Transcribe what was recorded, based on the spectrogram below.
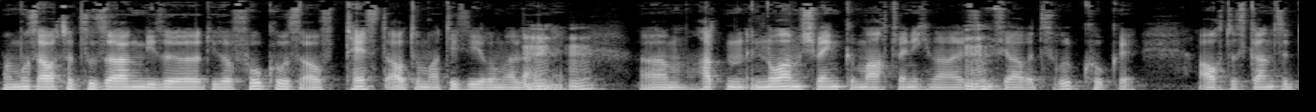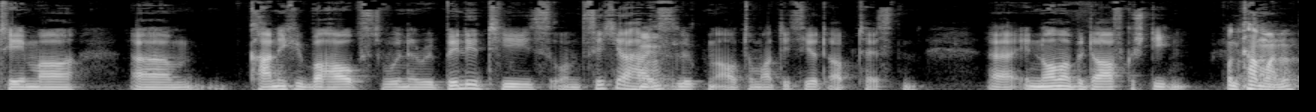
man muss auch dazu sagen, dieser, dieser Fokus auf Testautomatisierung alleine mhm. ähm, hat einen enormen Schwenk gemacht, wenn ich mal mhm. fünf Jahre zurückgucke. Auch das ganze Thema ähm, kann ich überhaupt Vulnerabilities und Sicherheitslücken mhm. automatisiert abtesten? Äh, enormer Bedarf gestiegen. Und kann man, ne?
